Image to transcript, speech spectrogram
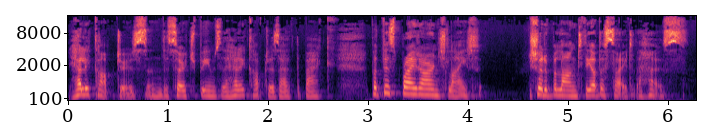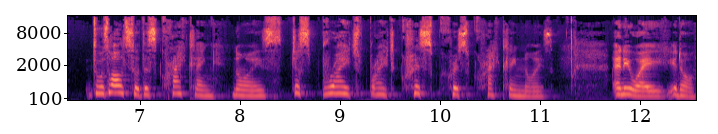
helicopters and the search beams of the helicopters out the back. But this bright orange light should have belonged to the other side of the house there was also this crackling noise, just bright, bright, crisp, crisp crackling noise. Anyway, you know,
